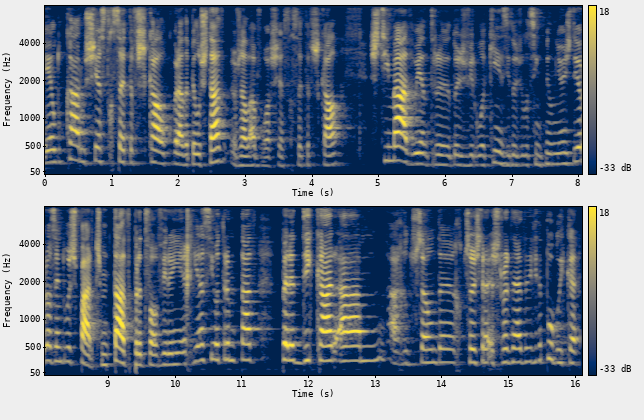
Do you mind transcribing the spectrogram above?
é alocar o excesso de receita fiscal cobrada pelo Estado, eu já lá vou ao excesso de receita fiscal, estimado entre 2,15 e 2,5 mil milhões de euros em duas partes, metade para devolver em IRS e outra metade para dedicar à, à redução da redução extraordinária da dívida pública.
